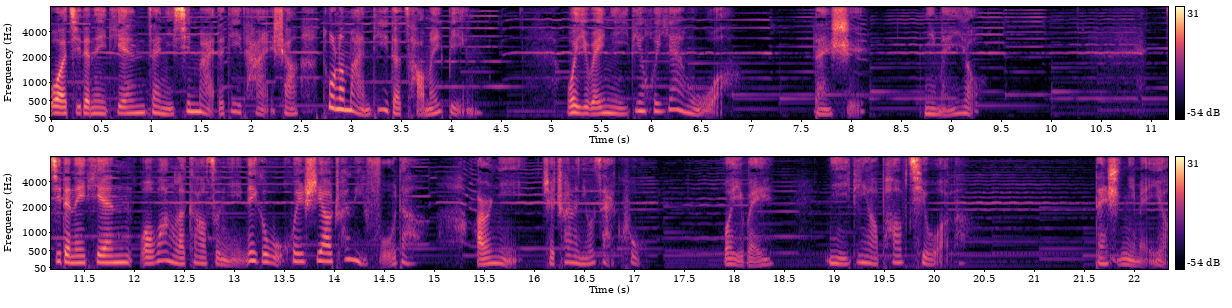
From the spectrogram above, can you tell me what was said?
我记得那天在你新买的地毯上吐了满地的草莓饼，我以为你一定会厌恶我，但是你没有。记得那天我忘了告诉你，那个舞会是要穿礼服的，而你却穿了牛仔裤，我以为你一定要抛弃我了，但是你没有。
